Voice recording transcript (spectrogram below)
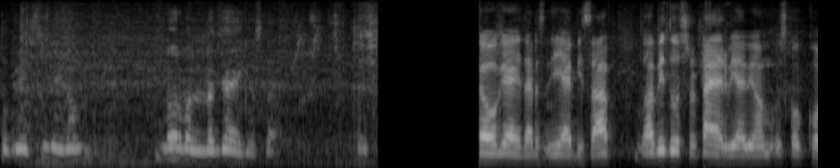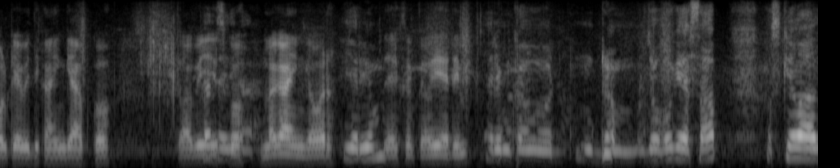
तो ब्रेक सूच एकदम नॉर्मल लग जाएगी उसका। हो गया इधर ये अभी साफ़। तो अभी दूसरा टायर भी अभी हम उसको खोल के भी दिखाएँगे आपको। तो अभी इसको लगाएँगे और ये रिम देख सकते हो ये रिम रिम का वो ड्रम जो हो गया साफ़। उसके बाद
